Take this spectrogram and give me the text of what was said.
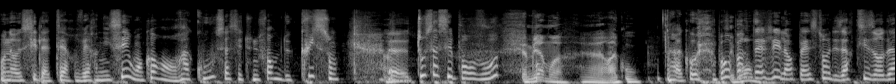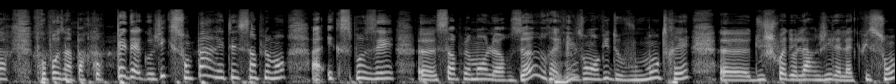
On a aussi de la terre vernissée ou encore en racoup. Ça, c'est une forme de cuisson. Euh, tout ça, c'est pour vous. J'aime bien, moi. Euh. Raco, pour C'est bon. partager leur passion, les artisans d'art proposent un parcours pédagogique. Ils ne sont pas arrêtés simplement à exposer euh, simplement leurs œuvres. Mhm. Ils ont envie de vous montrer euh, du choix de l'argile à la cuisson.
